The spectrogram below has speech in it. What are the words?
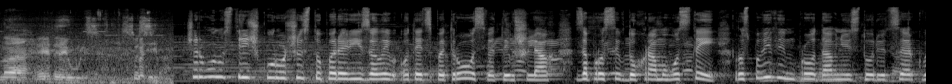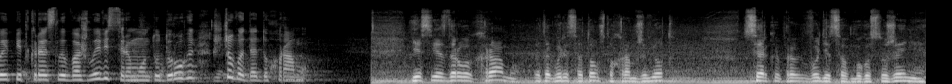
на этой улице. Спасибо. Червону стрічку урочисто перерізали. Отець Петро освятив шлях, запросив до храму гостей. Розповів їм про давню історію церкви, підкреслив важливість ремонту дороги, що веде до храму. Если есть дорога к храму, это говорится о том, что храм живет, в церкви проводится богослужение,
